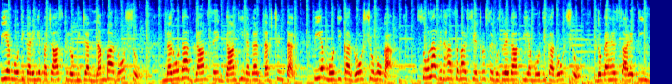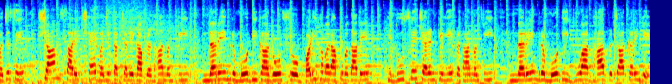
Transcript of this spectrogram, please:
पीएम मोदी करेंगे 50 किलोमीटर लंबा रोड शो। नरोदा ग्राम से गांधीनगर दक्षिण तक पीएम मोदी का रोड शो होगा। 16 विधानसभा क्षेत्रों से गुजरेगा पीएम मोदी का रोड शो। दोपहर साढ़े तीन बजे से शाम साढ़े छह बजे तक चलेगा प्रधानमंत्री नरेंद्र मोदी का रोड शो। बड़ी खबर आपको बता दें कि दूसरे चरण के लिए प्रधानमंत्री नरेंद्र मोदी धुआंधार प्रचार करेंगे।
